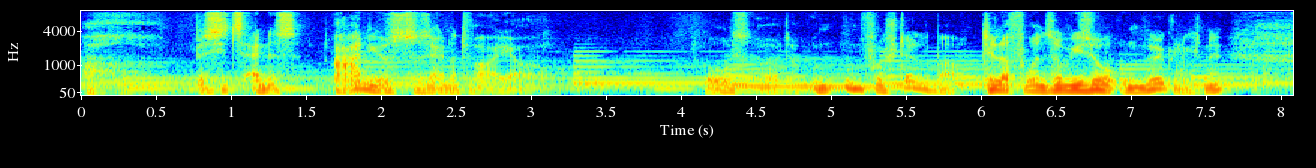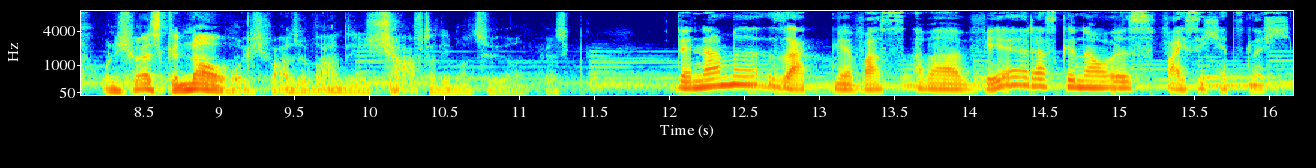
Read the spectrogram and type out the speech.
Ach, Besitz eines Radios zu sein, das war ja groß, oder un unvorstellbar. Telefon sowieso unmöglich, ne? Und ich weiß genau, ich war so wahnsinnig scharf, das immer zu hören. Ich weiß, Der Name sagt mir was, aber wer das genau ist, weiß ich jetzt nicht.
